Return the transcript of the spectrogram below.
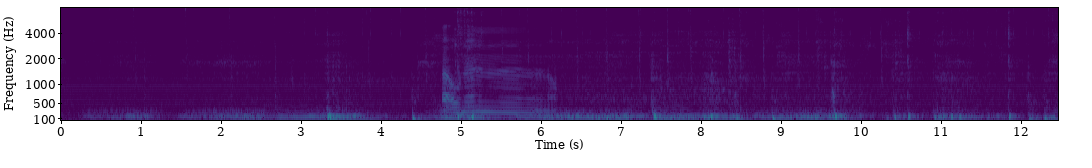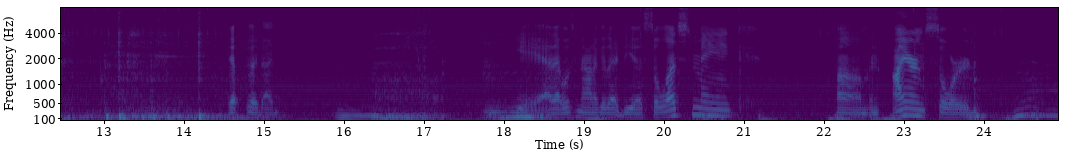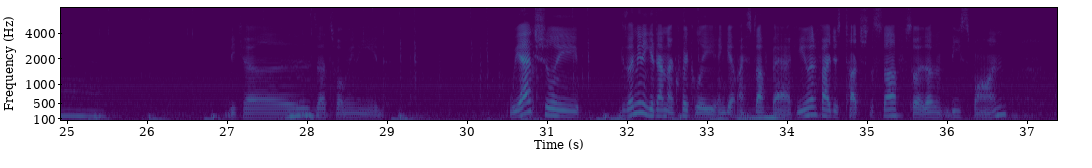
Uh oh, no, no, no, no, no, no. Yep, because I died. Yeah, that was not a good idea. So let's make um, an iron sword. Because that's what we need. We actually... Because I need to get down there quickly and get my stuff back. Even if I just touch the stuff so it doesn't despawn,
